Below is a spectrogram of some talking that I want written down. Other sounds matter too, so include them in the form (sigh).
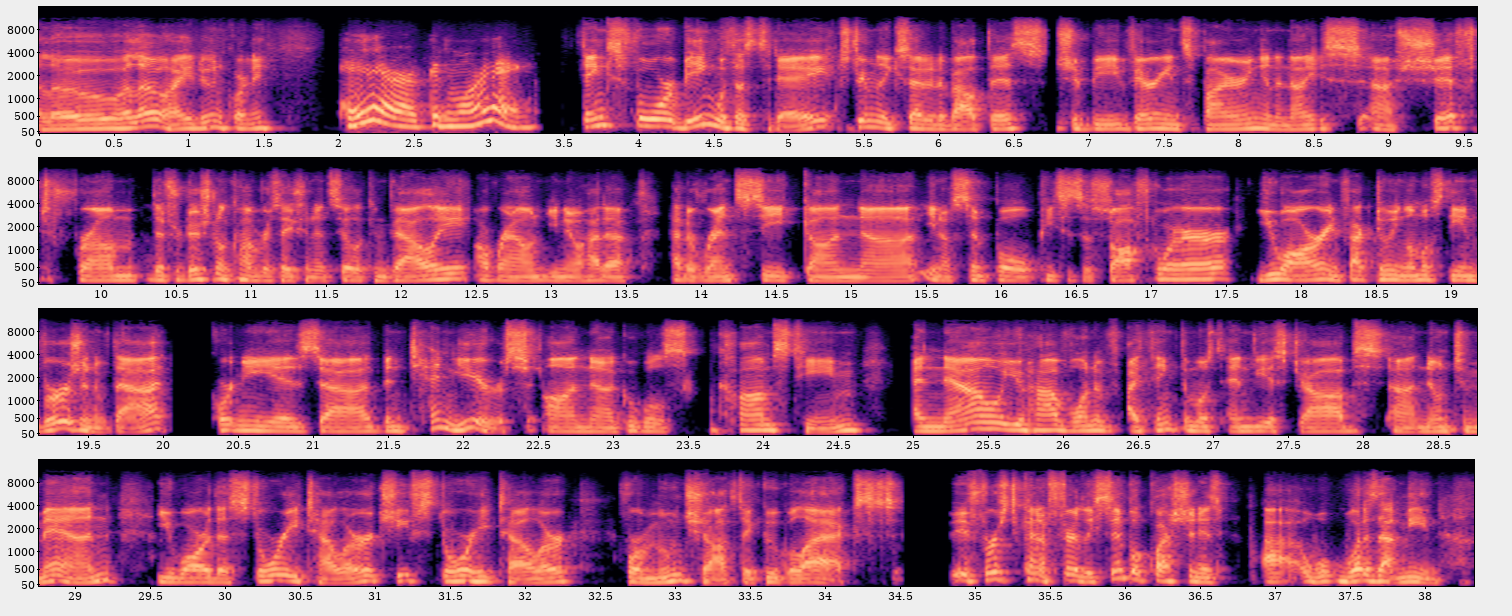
Hello, hello. How you doing, Courtney? Hey there. Good morning. Thanks for being with us today. Extremely excited about this. Should be very inspiring and a nice uh, shift from the traditional conversation in Silicon Valley around, you know, how to how to rent seek on, uh, you know, simple pieces of software. You are, in fact, doing almost the inversion of that. Courtney has uh, been 10 years on uh, Google's comms team and now you have one of, I think, the most envious jobs uh, known to man. You are the storyteller, chief storyteller for moonshots at Google X. First, kind of fairly simple question is uh, what does that mean? (laughs)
